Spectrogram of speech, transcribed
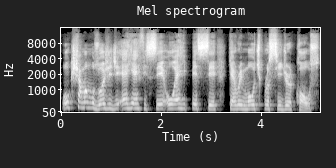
ou que chamamos hoje de RFC ou RPC, que é Remote Procedure Calls.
